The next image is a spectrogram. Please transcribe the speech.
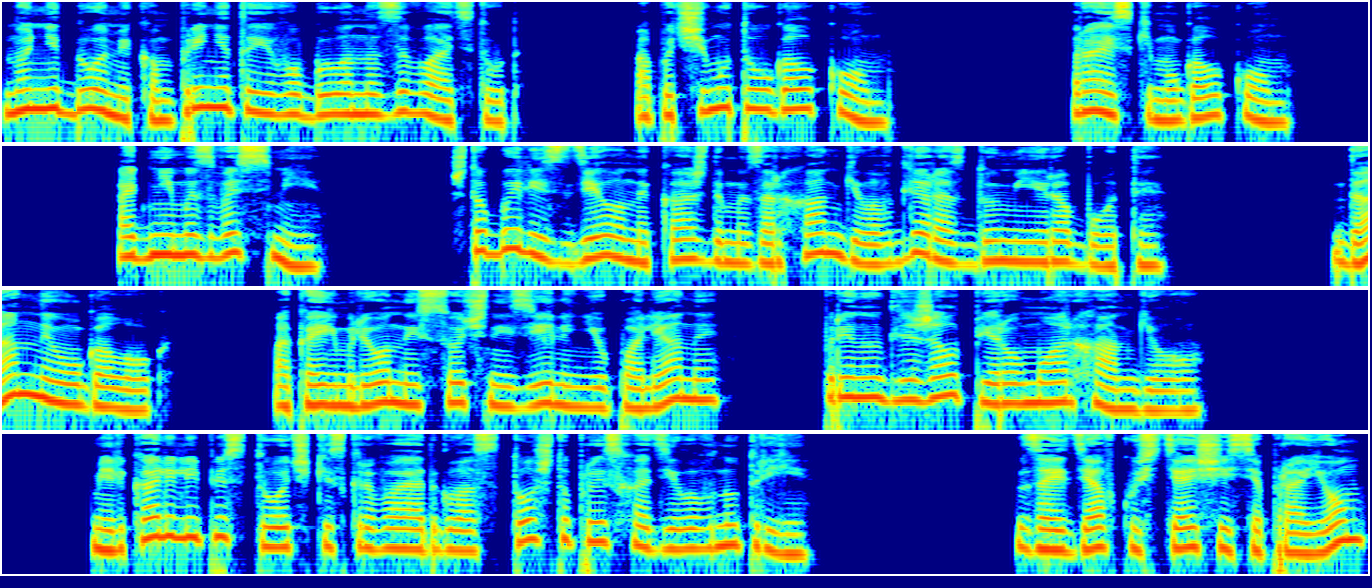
Но не домиком принято его было называть тут, а почему-то уголком. Райским уголком. Одним из восьми что были сделаны каждым из архангелов для раздумий и работы. Данный уголок, окаймленный сочной зеленью поляны, принадлежал первому архангелу. Мелькали лепесточки, скрывая от глаз то, что происходило внутри. Зайдя в кустящийся проем,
